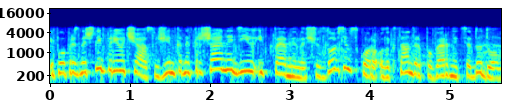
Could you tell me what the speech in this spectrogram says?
І попри значний період часу, жінка не втрачає надію і впевнена, що зовсім скоро Олександр повернеться додому.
